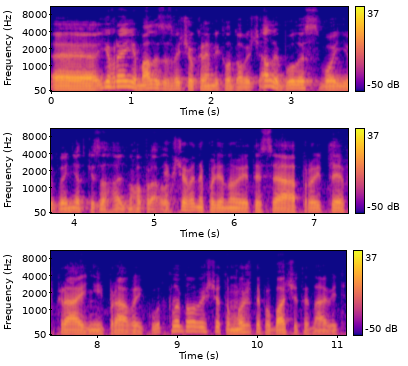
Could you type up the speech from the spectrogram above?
Е, євреї мали зазвичай окремі кладовища, але були свої винятки загального правила. Якщо ви не полінуєтеся пройти в крайній правий кут кладовища, то можете побачити навіть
